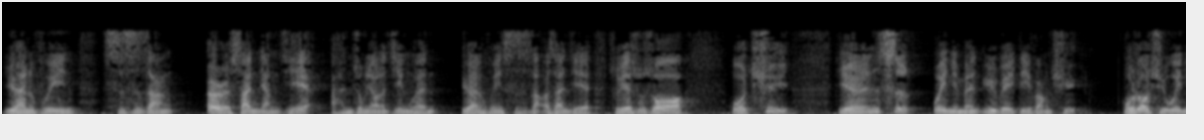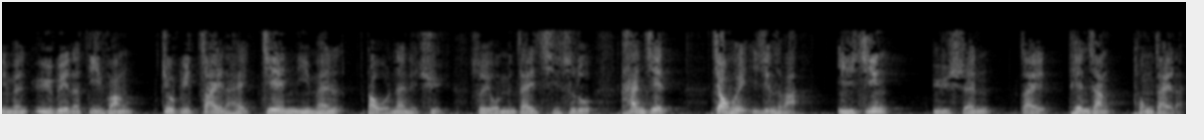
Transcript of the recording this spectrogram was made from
约翰福音十四章二三两节啊，很重要的经文。约翰福音十四章二三节，主耶稣说：“我去，原是为你们预备地方去。我若去为你们预备的地方，就必再来接你们到我那里去。”所以我们在启示录看见教会已经什么？已经与神在天上同在了。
